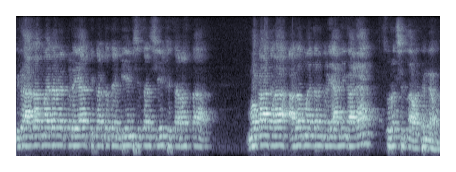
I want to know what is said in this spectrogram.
इकडे आझाद मैदानाकडे या तिकडचा त्या बीएमसीचा सीएसटीचा रस्ता. मोकळा करा आझाद मैदानाकडे आणि गाड्या सुरक्षित लावा. धन्यवाद.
